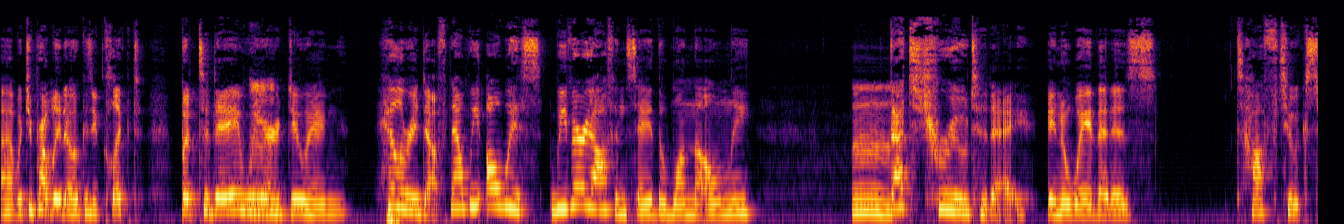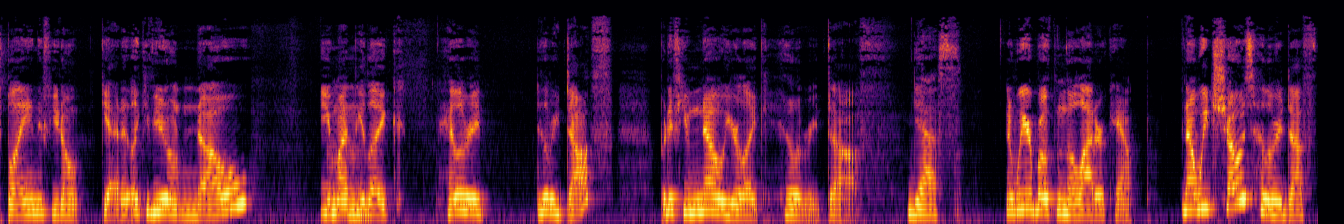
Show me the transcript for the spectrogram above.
uh, which you probably know because you clicked. But today we are doing Hilary Duff. Now we always, we very often say the one, the only. Mm. That's true today in a way that is tough to explain if you don't get it. Like if you don't know, you might be mm. like Hilary, Hilary Duff. But if you know, you're like Hilary Duff. Yes. And we are both in the latter camp. Now we chose Hilary Duff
